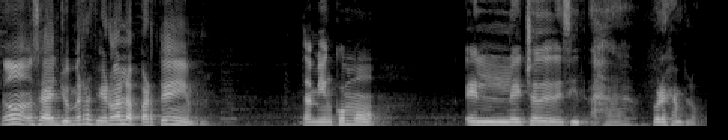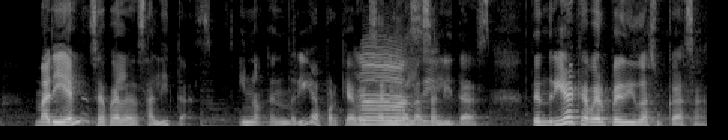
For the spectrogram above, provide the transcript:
No, o sea, yo me refiero a la parte también como el hecho de decir, ah, por ejemplo, Mariel se fue a las salitas y no tendría por qué haber Ah, salido a las sí. salitas. Tendría que haber pedido a su casa.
